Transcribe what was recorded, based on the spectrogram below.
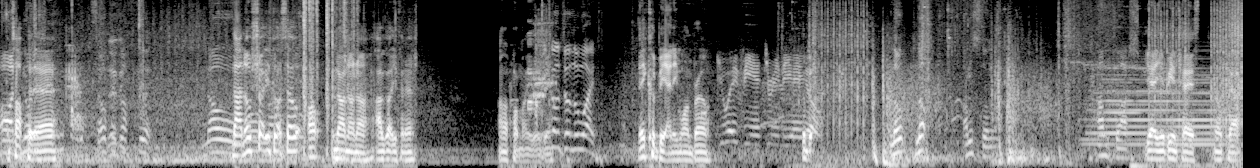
Oh, top no, of there. Self got flip. No. Nah, no shot. He's got so. Oh, no, no, no. I got you finished. I'm gonna pop my UAV. Guns on the way. It could be anyone, bro. UAV entering the Could AO. No, no. I'm stunned. I'm flashed. Yeah, you're being chased. No cap.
